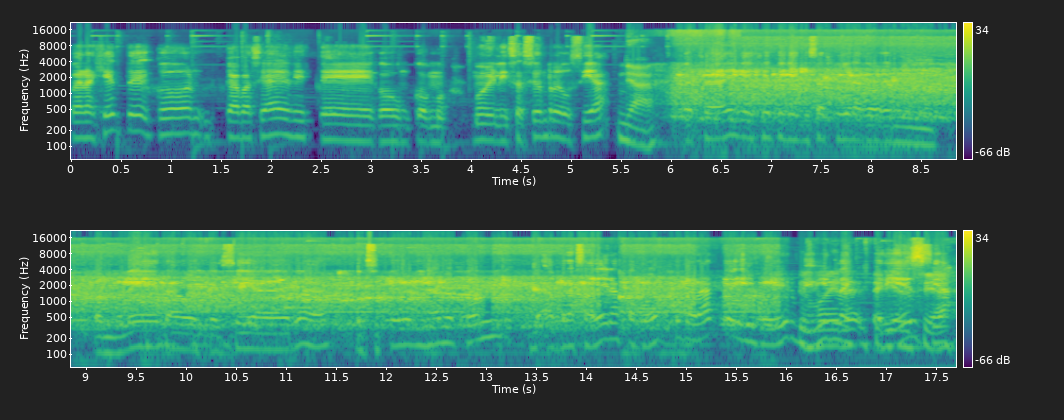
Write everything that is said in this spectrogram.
para gente con capacidades de, de- con, con mo- movilización reducida. ya. Que hay gente que quizás estuviera con, con muleta o con silla de ruedas. Existía el urinario con abrazaderas para poder prepararte y poder vivir la la experiencia.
